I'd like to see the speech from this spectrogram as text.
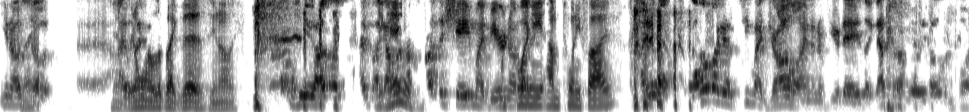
You know, right. so uh, yeah, I, we don't want to look like this. You know. I mean, I like, I'm, like, I'm, I'm, about to shave my beard. I'm, I'm 20, like, I'm 25. I, know, I hope I can see my jawline in a few days. Like that's what I'm really hoping for.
